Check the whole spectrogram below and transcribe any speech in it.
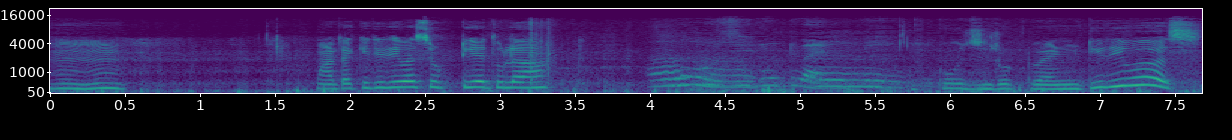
हम्म. मग आता किती दिवस सुट्टी आहे तुला? टू झिरो ट्वेंटी दिवस?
